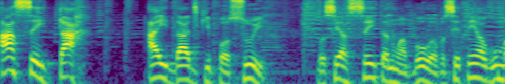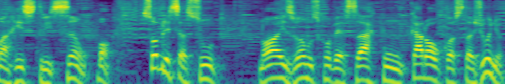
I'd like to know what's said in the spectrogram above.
aceitar a idade que possui? Você aceita numa boa? Você tem alguma restrição? Bom, sobre esse assunto, nós vamos conversar com Carol Costa Júnior.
